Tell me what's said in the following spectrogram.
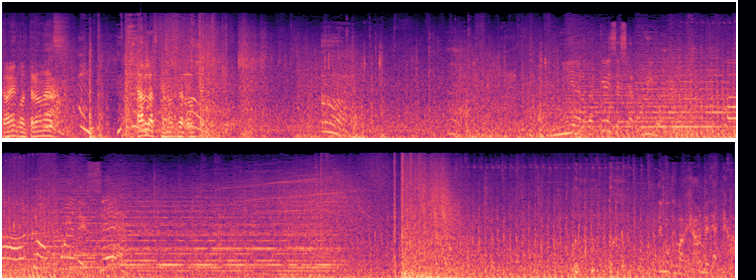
Acabo de encontrar unas tablas que no se rompen. ¡Mierda! ¿Qué es ese ruido? ¡Oh, no puede ser! Tengo que bajarme de acá.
